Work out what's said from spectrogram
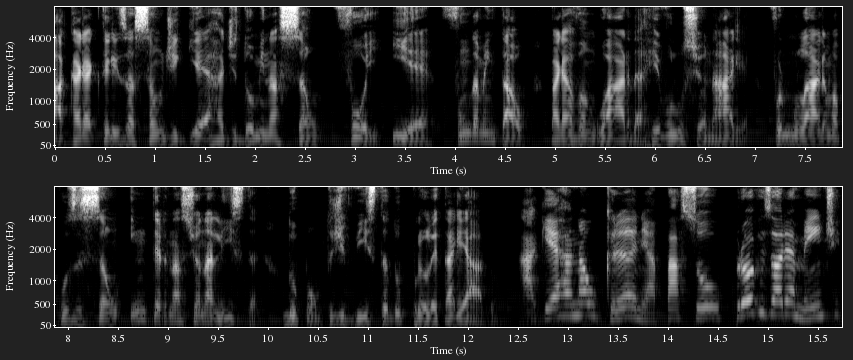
A caracterização de guerra de dominação foi e é fundamental para a vanguarda revolucionária formular uma posição internacionalista do ponto de vista do proletariado. A guerra na Ucrânia passou provisoriamente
